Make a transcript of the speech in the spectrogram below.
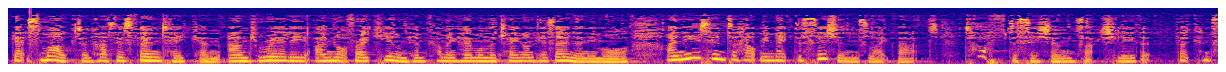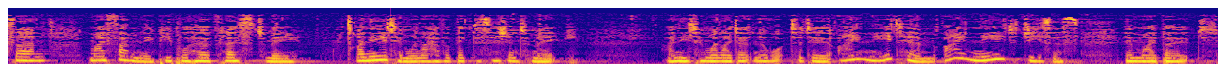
gets mugged and has his phone taken, and really I'm not very keen on him coming home on the train on his own anymore. I need him to help me make decisions like that. Tough decisions, actually, that, that concern my family, people who are close to me. I need him when I have a big decision to make. I need him when I don't know what to do. I need him. I need Jesus in my boat.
